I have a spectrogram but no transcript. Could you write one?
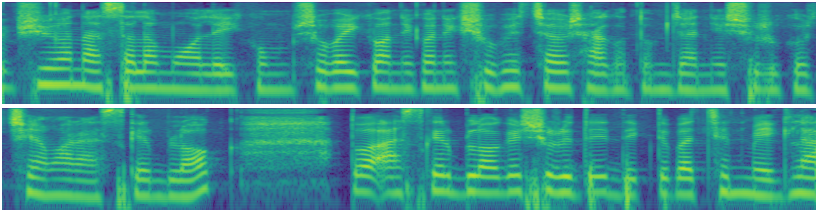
এভরিওয়ান, আসসালামু আলাইকুম। সবাইকে অনেক অনেক শুভেচ্ছা ও স্বাগতম জানিয়ে শুরু করছি আমার আজকের ব্লগ। তো আজকের ব্লগের শুরুতেই দেখতে পাচ্ছেন মেঘলা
